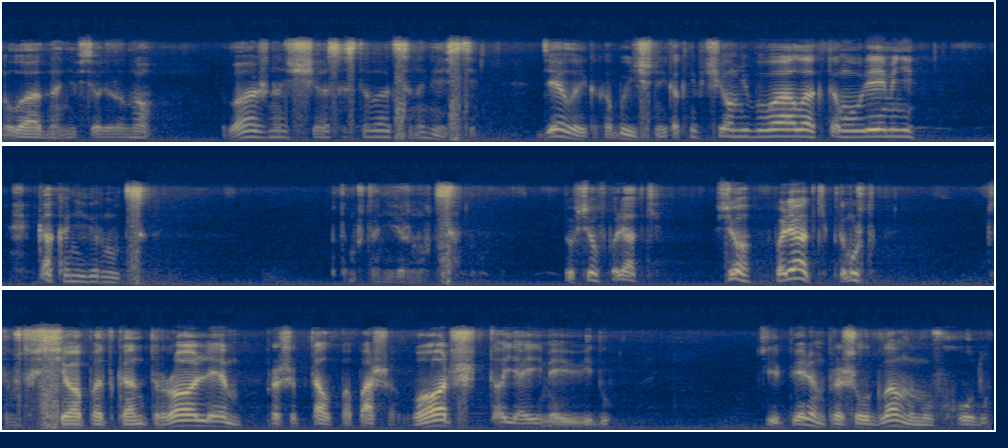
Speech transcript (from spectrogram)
Ну ладно, не все ли равно. Важно сейчас оставаться на месте. Делай, как обычно, и как ни в чем не бывало к тому времени, как они вернутся. Потому что они вернутся. Но все в порядке. Все в порядке, потому что... Потому что все под контролем, прошептал папаша. Вот что я имею в виду. Теперь он прошел к главному входу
